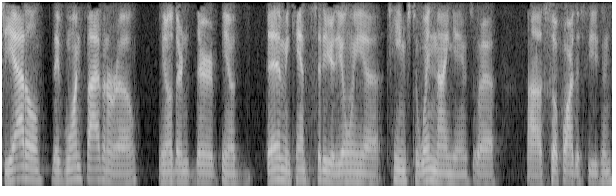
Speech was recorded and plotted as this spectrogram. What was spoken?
Seattle, they've won five in a row. You know, they're they're you know them and Kansas City are the only uh, teams to win nine games uh, uh, so far this season.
